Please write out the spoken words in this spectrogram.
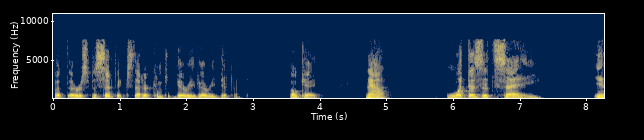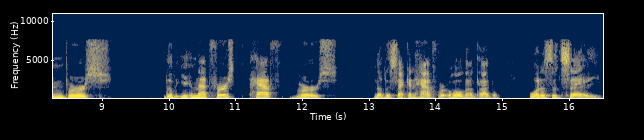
but there are specifics that are very, very different. Okay. Now, what does it say in verse, the, in that first half verse? No, the second half. Hold on, Tybal. What does it say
